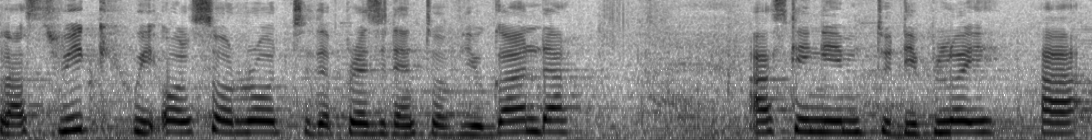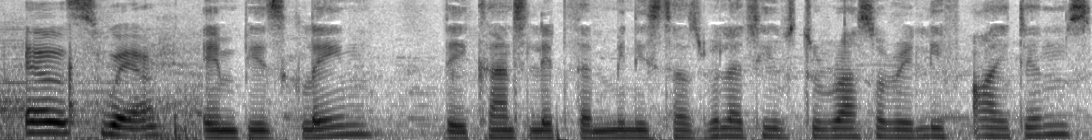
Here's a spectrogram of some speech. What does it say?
Last week, we also wrote to the president of Uganda asking him to deploy her elsewhere. MPs claim they can't let the minister's relatives to rustle relief items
